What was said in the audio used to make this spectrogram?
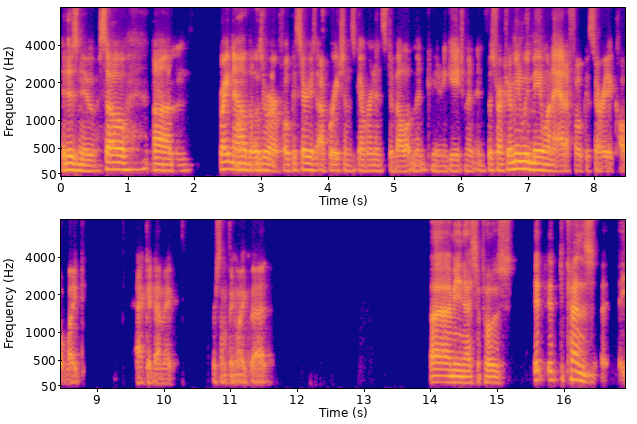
It is new. So um, right now, those are our focus areas, operations, governance, development, community engagement, infrastructure. I mean, we may want to add a focus area called like academic or something like that. Uh, I mean, I suppose it, it depends. Uh,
